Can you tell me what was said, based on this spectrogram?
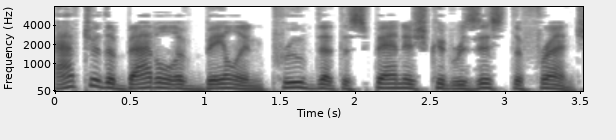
After the Battle of Bailén proved that the Spanish could resist the French,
